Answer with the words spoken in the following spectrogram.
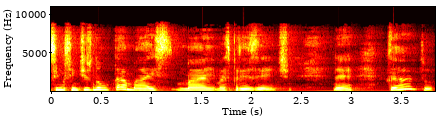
cinco sentidos não está mais, mais, mais presente. Né? Tanto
